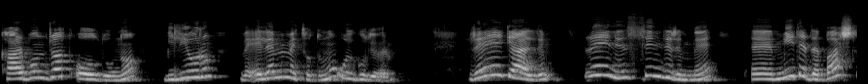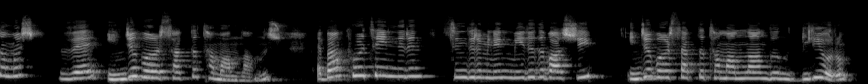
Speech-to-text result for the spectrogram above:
karbonhidrat olduğunu biliyorum ve eleme metodumu uyguluyorum. R'ye geldim. R'nin sindirimi e, midede başlamış ve ince bağırsakta tamamlanmış. E, ben proteinlerin sindiriminin midede başlayıp ince bağırsakta tamamlandığını biliyorum.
